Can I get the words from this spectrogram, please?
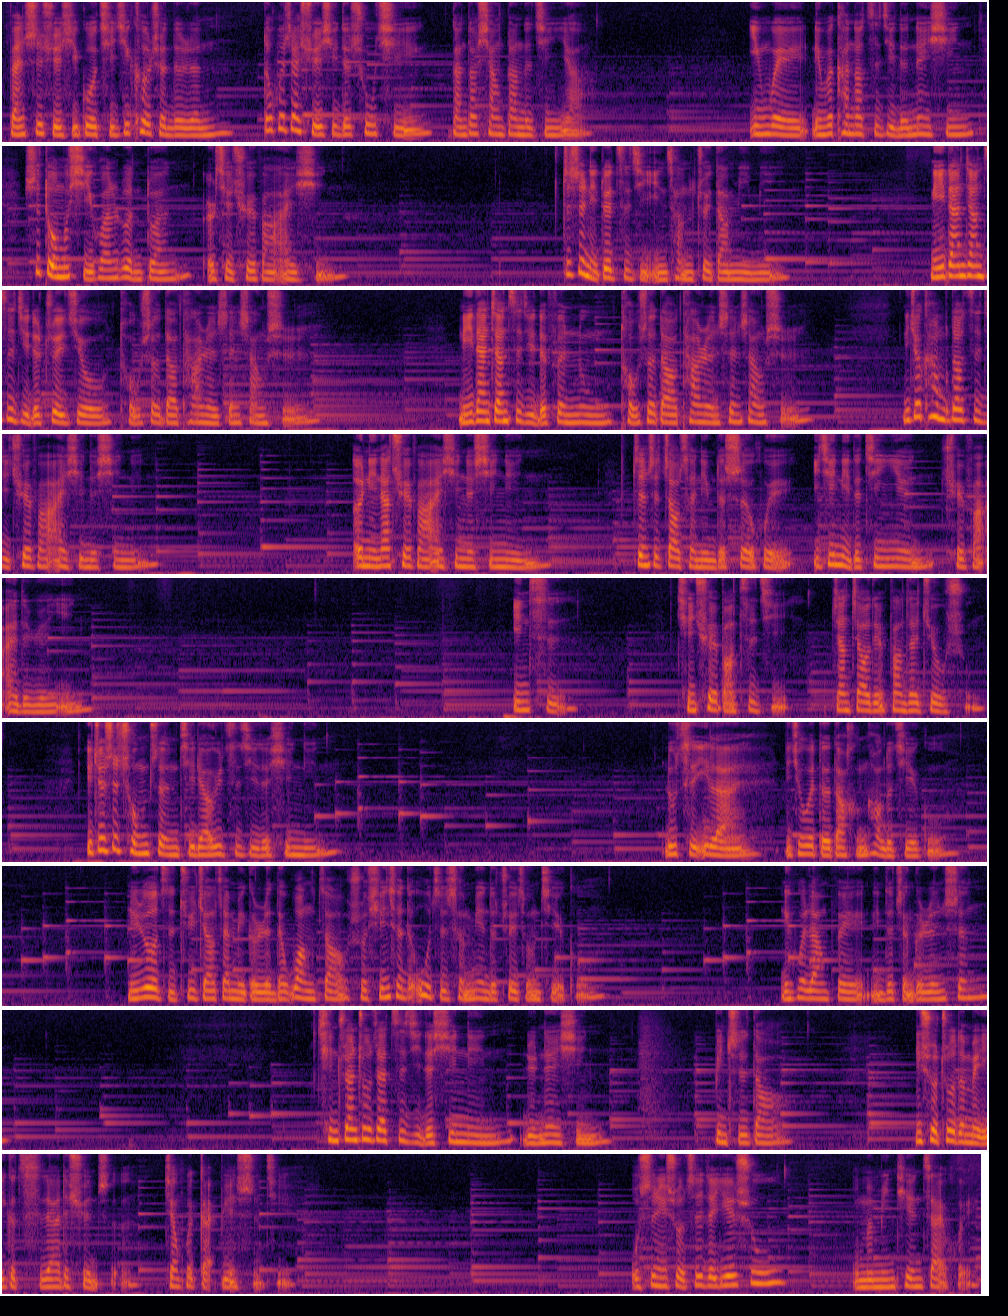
凡是学习过奇迹课程的人，都会在学习的初期感到相当的惊讶。因为你会看到自己的内心是多么喜欢论断，而且缺乏爱心。这是你对自己隐藏的最大秘密。你一旦将自己的罪疚投射到他人身上时，你一旦将自己的愤怒投射到他人身上时，你就看不到自己缺乏爱心的心灵。而你那缺乏爱心的心灵，正是造成你们的社会以及你的经验缺乏爱的原因。因此，请确保自己将焦点放在救赎，也就是重整及疗愈自己的心灵。如此一来，你就会得到很好的结果。你若只聚焦在每个人的妄造所形成的物质层面的最终结果，你会浪费你的整个人生。请专注在自己的心灵与内心，并知道你所做的每一个慈爱的选择将会改变世界。我是你所知的耶稣。我们明天再会。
